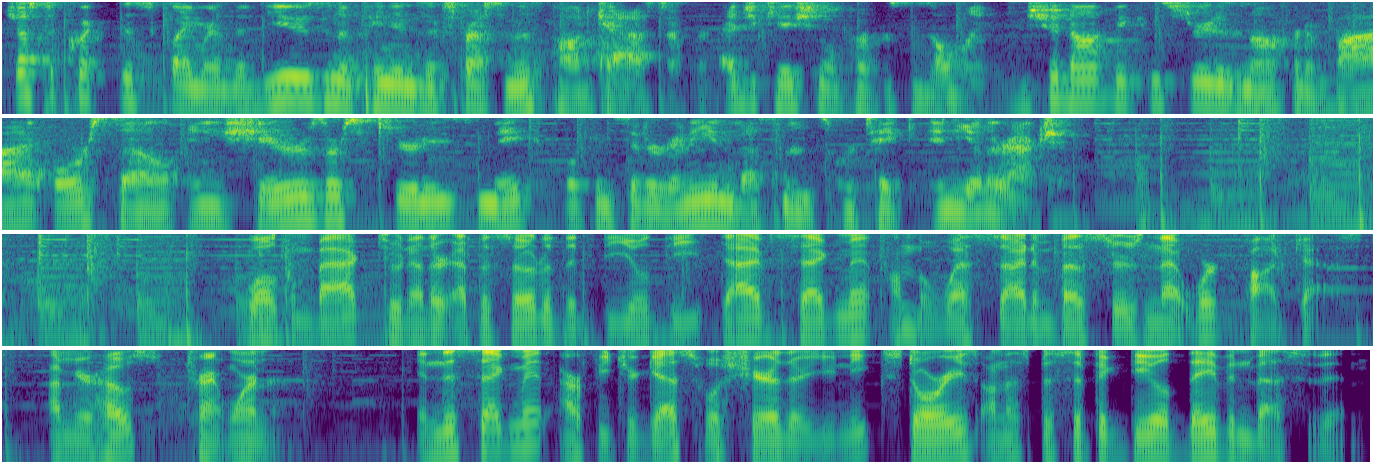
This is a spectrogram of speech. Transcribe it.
Just a quick disclaimer the views and opinions expressed in this podcast are for educational purposes only and should not be construed as an offer to buy or sell any shares or securities, make or consider any investments, or take any other action. Welcome back to another episode of the Deal Deep Dive segment on the Westside Investors Network podcast. I'm your host, Trent Werner. In this segment, our featured guests will share their unique stories on a specific deal they've invested in.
